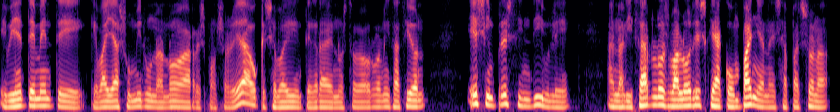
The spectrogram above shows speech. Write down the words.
evidentemente que vaya a asumir una nueva responsabilidad o que se vaya a integrar en nuestra organización, es imprescindible analizar los valores que acompañan a esa persona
